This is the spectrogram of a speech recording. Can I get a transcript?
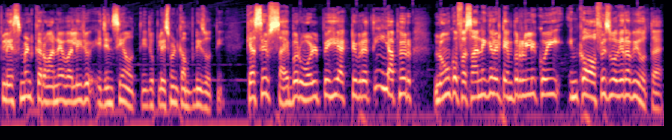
प्लेसमेंट करवाने वाली जो एजेंसियाँ होती हैं जो प्लेसमेंट कंपनीज़ होती हैं क्या सिर्फ़ साइबर वर्ल्ड पे ही एक्टिव रहती हैं या फिर लोगों को फंसाने के लिए टेम्पररी कोई इनका ऑफ़िस वगैरह भी होता है?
